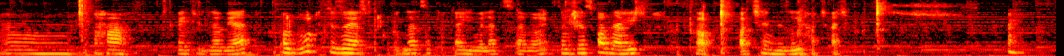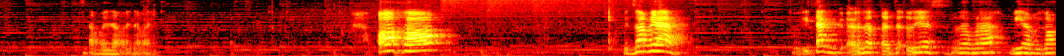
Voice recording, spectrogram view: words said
Mm, aha, czekajcie widzowie. Odwróćcie, że ja spoko- lecę tutaj i lecę. Bo jak chcę się spadnę iść, tylko chodźcie, nie zły, chodź, chodź. Mm. Dawaj, dawaj, dawaj. Oho! Widzowie! I tak e, e, jest, dobra, bijemy go.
